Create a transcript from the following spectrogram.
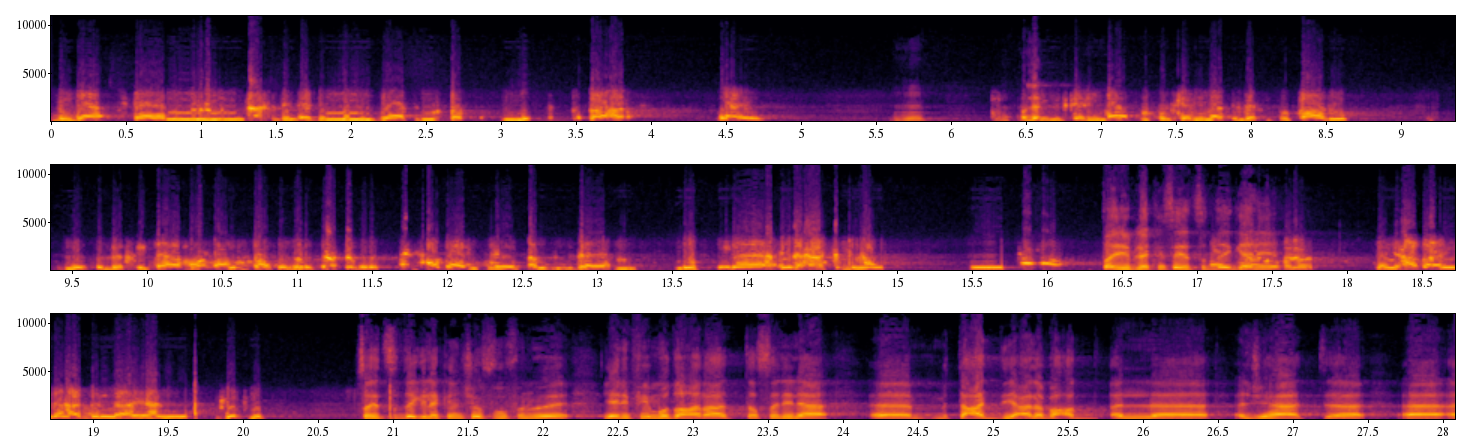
بداية من من أخذ الإذن من الجهات المختصة في التظاهر لا لا. الكلمات مثل الكلمات التي تقال في الختام والله تعتبر تعتبر حضاري الحمد لله يعني إلى إلى حد طيب لكن سيد صديق يعني حضاري إلى حد ما يعني سيد صديق لكن نشوفوا في يعني في مظاهرات تصل إلى آه، التعدي على بعض آه، الجهات آه، آه،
